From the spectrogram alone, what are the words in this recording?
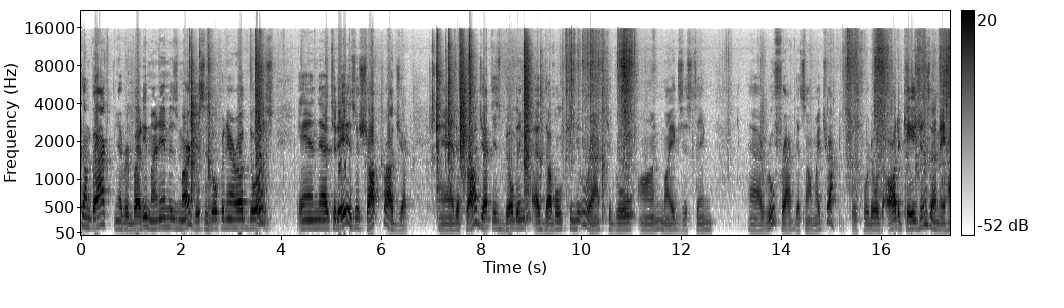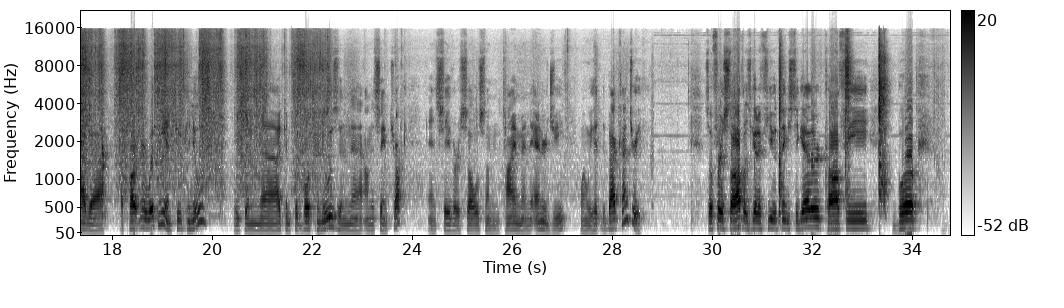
Welcome back, everybody. My name is Mark. This is Open Air Outdoors, and uh, today is a shop project. And the project is building a double canoe rack to go on my existing uh, roof rack that's on my truck. So for those odd occasions I may have a, a partner with me and two canoes, we can uh, I can put both canoes in uh, on the same truck and save ourselves some time and energy when we hit the back country. So first off, let's get a few things together. Coffee, book,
